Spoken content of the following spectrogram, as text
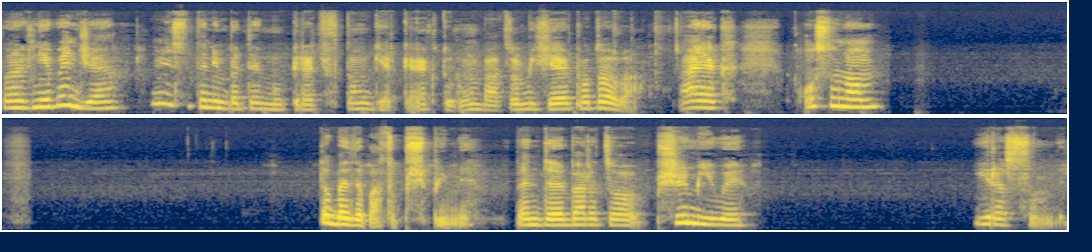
Bo jak nie będzie, no niestety nie będę mógł grać w tą gierkę, którą bardzo mi się podoba. A jak usuną, to będę bardzo przypimy. Będę bardzo przymiły i rozsądny.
